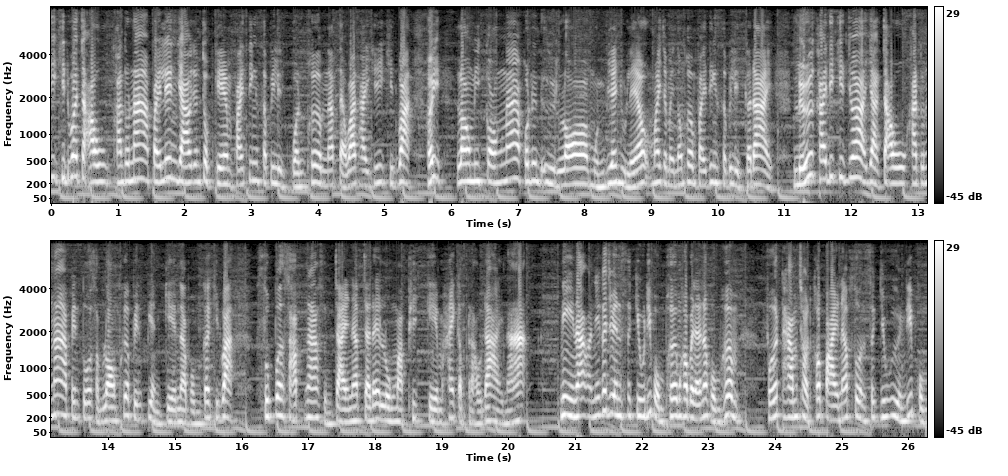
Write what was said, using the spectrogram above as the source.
ที่คิดว่าจะเอาคันโตนาไปเล่นยาวจนจบเกม Fighting Spirit ควรเพิ่มนะ แต่ว่าใครที่คิดว่า เฮ้ย เรามีกองหน้าคนอื่นๆ รอหมุนเวียนอยู่แล้ว ไม่จำเป็นต้องเพิ่ม Fighting Spirit ก็ได้ หรือใครที่คิดว่าอยากจะเอาคันโตนาเป็นตัวสำรองเพื่อเป็นเปลี่ยนเกมนะผมก็คิดว่าซูเปอร์ซับน่าสนใจนะจะได้ลงมาพลิกเกมให้กับเราได้นะฮะนี่นะอันนี้ก็จะเป็นสกิลที่ผมเพิ่มเข้าไปแล้วนะผมเพิ่ม First Time Shot เข้าไปนะครับ ส่วนสกิลอื่นที่ผม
